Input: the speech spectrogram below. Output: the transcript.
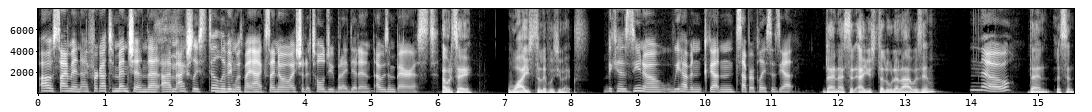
Oh, Simon, I forgot to mention that I'm actually still living with my ex. I know I should have told you, but I didn't. I was embarrassed I would say, why you still live with your ex? because, you know, we haven't gotten separate places yet. Then I said, are you still ooh la la with him? No. Then listen,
